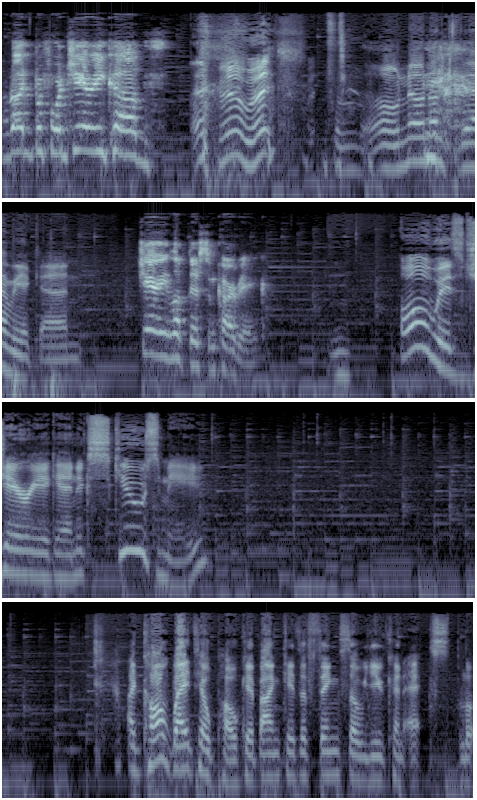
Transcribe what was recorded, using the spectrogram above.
Run before Jerry comes! Oh, what? oh no, not Jerry again. Jerry, look, there's some Carbink. Mm. Oh, it's Jerry again. Excuse me. I can't wait till Pokebank is a thing so you can explore,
